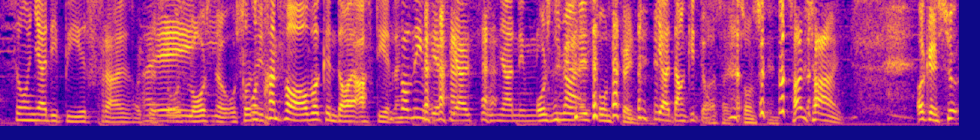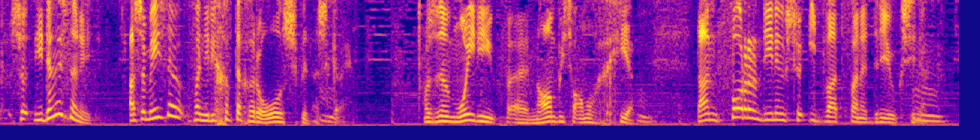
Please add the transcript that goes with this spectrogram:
Sonja die buurvrou. Okay, so ons los nou. Ons Ons net gaan vir haar ook in daai Ons afdeling. sal nie weer vir jou Sonja neem nie. ons neem jou net sonskyn. Ja, dankie tog. Hy, sonskyn. Sunshine. Okay, so so die ding is nou net, as 'n mens nou van hierdie giftige rolspelers kry. Ons het nou mooi die uh, naampies vir almal gegee. Dan vorm die ding so ietwat van 'n driehoek sien ek.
